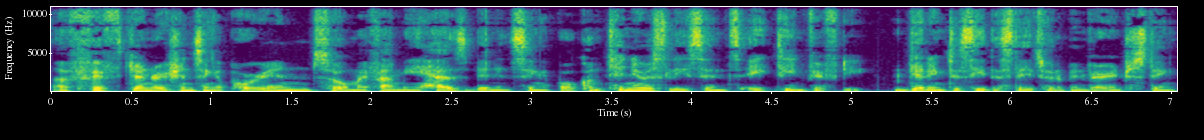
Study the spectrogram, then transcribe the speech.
a fifth generation Singaporean, so my family has been in Singapore continuously since 1850. Getting to see the States would have been very interesting.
